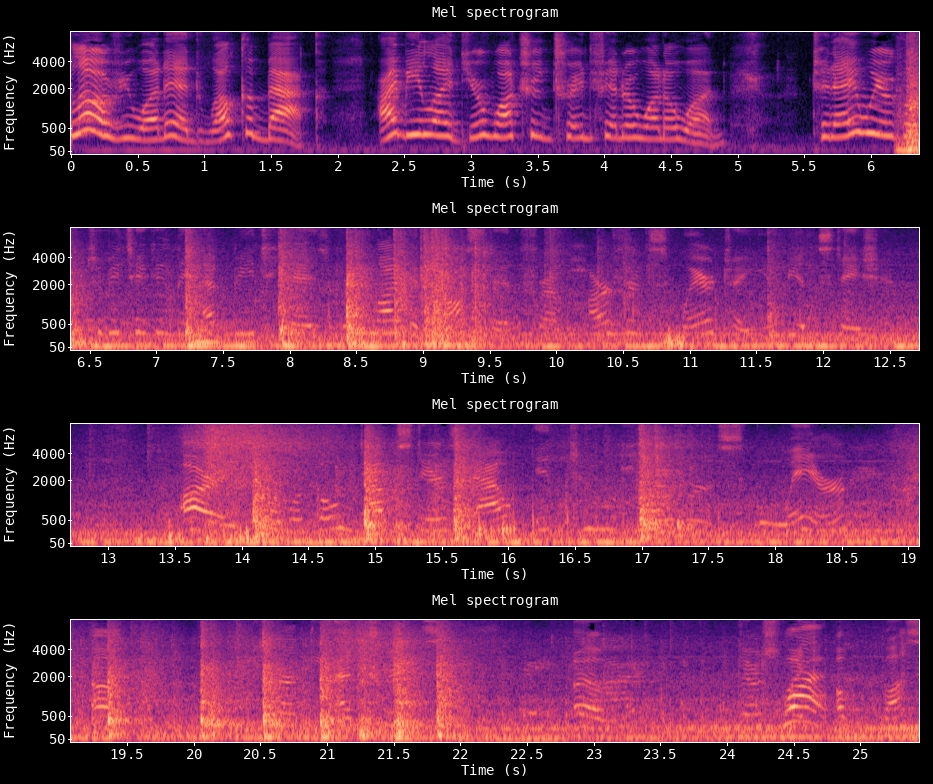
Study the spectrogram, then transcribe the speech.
Hello, everyone, and welcome back. I'm Eli, and you're watching Train Fanner 101. Today, we are going to be taking the MBTA's Red Line in Boston from Harvard Square to Union Station. Alright, so we're going downstairs now into Harvard Square. Um, here at the entrance, um, there's like What? a bus,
